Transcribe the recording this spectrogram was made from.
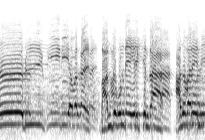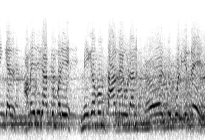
ஏபிசிடி அவர்கள் வந்து கொண்டே இருக்கின்றார். அதுவரை நீங்கள் அமைதி காக்கும்படி மிகவும் தாழ்மையுடன் கேட்டுக் கொள்கின்றேன்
